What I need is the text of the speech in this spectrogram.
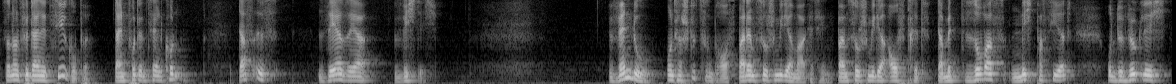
sondern für deine Zielgruppe, deinen potenziellen Kunden. Das ist sehr, sehr wichtig. Wenn du Unterstützung brauchst bei deinem Social Media Marketing, beim Social Media Auftritt, damit sowas nicht passiert und du wirklich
